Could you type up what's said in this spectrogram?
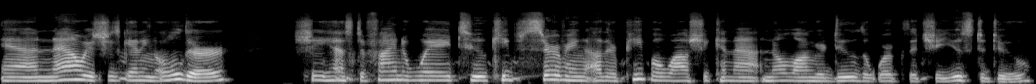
And now, as she's getting older, she has to find a way to keep serving other people while she cannot no longer do the work that she used to do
